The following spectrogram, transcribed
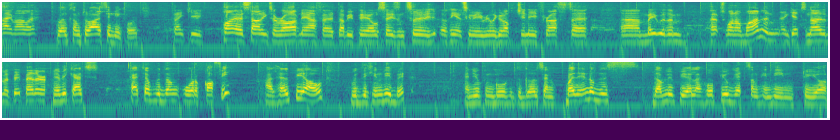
Hi Marlo, Welcome to RCB, coach. thank you. Players starting to arrive now for WPL season two. I think it's going to be a really good opportunity for us to um, meet with them, perhaps one on one, and and get to know them a bit better. Maybe catch catch up with them over coffee. I'll help you out with the Hindi bit, and you can go with the girls. And by the end of this WPL, I hope you get some Hindi into your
